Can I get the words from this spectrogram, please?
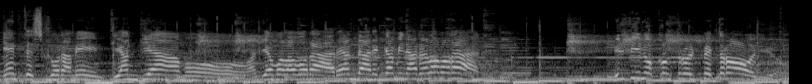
Niente scoramenti, andiamo, andiamo a lavorare, andare, camminare, lavorare. Il vino contro il petrolio,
